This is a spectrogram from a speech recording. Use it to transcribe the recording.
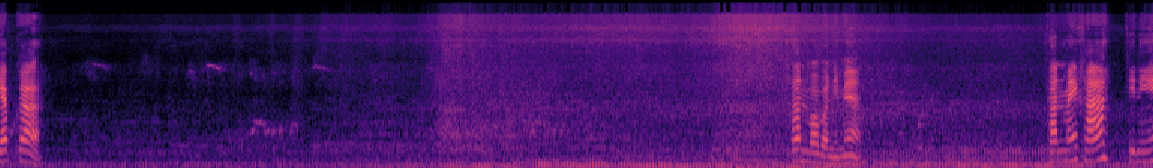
แคปค่ะ ท่านบอบ่นี่แม่ ทันไหมคะ ทีนี้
